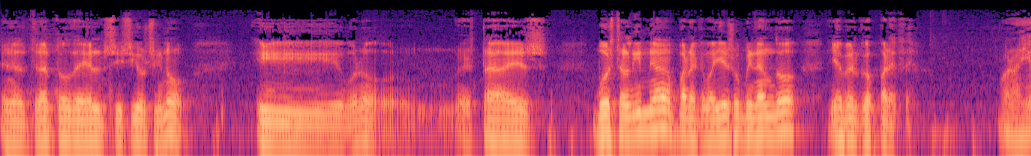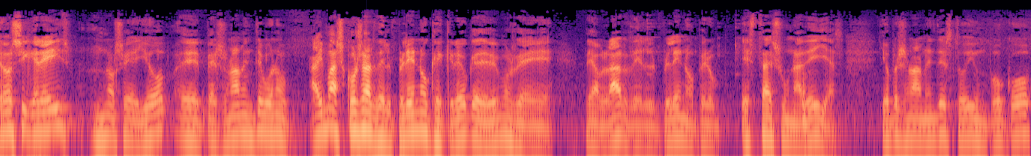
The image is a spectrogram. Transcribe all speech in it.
en el trato del sí sí o sí no. Y bueno, esta es vuestra línea para que vayáis opinando y a ver qué os parece. Bueno, yo si queréis, no sé, yo eh, personalmente, bueno, hay más cosas del Pleno que creo que debemos de, de hablar del Pleno, pero esta es una de ellas. Yo personalmente estoy un poco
